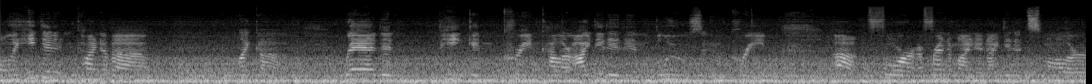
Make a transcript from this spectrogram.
only he did it in kind of a red and pink and cream color. I did it in blues and cream uh, for a friend of mine, and I did it smaller,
